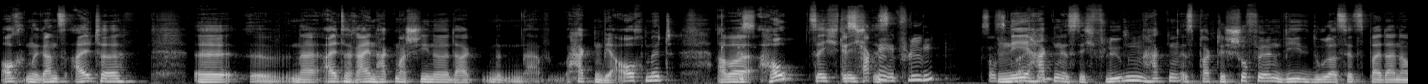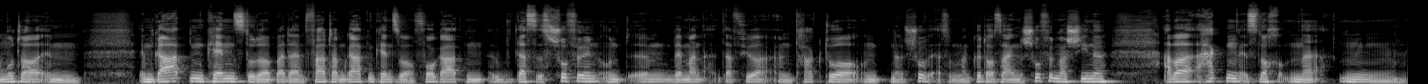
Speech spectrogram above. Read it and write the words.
auch eine ganz alte, äh, äh, eine alte Reihenhackmaschine, da na, hacken wir auch mit. Aber ist, hauptsächlich. Ist Hacken ist, Pflügen? Ist nee? Hacken ist nicht Flügen. Hacken ist praktisch Schuffeln, wie du das jetzt bei deiner Mutter im, im Garten kennst oder bei deinem Vater im Garten kennst oder im Vorgarten. Das ist Schuffeln und ähm, wenn man dafür einen Traktor und eine Schuffel, also man könnte auch sagen eine Schuffelmaschine, aber Hacken ist noch eine, mm,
